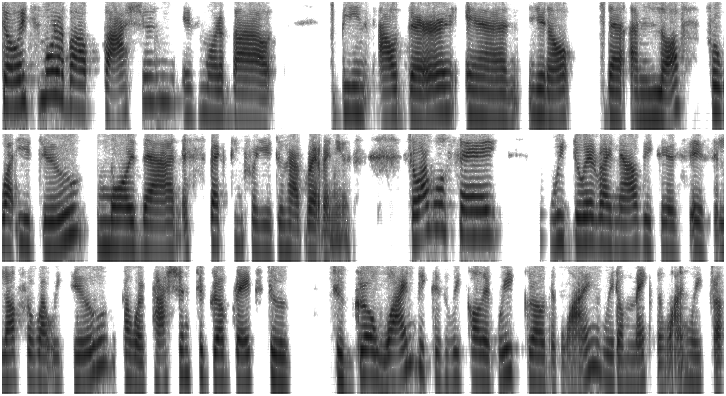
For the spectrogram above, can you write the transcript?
So it's more about passion. It's more about being out there and, you know, that and love for what you do more than expecting for you to have revenues. So I will say we do it right now because it's love for what we do, our passion to grow grapes, to to grow wine because we call it we grow the wine. We don't make the wine, we grow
